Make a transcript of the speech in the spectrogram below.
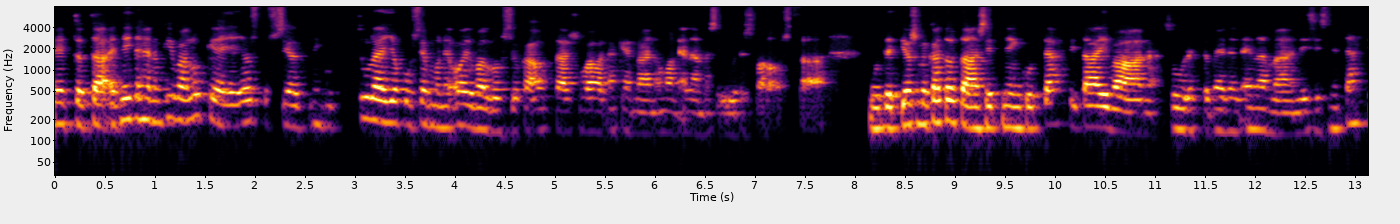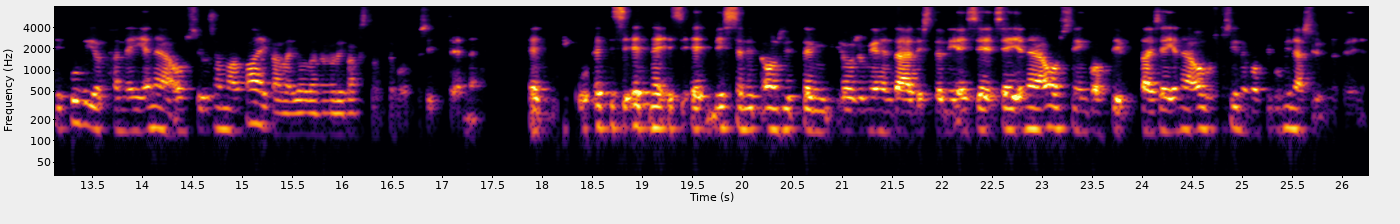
Et tota, et niitähän on kiva lukea ja joskus sieltä niin kuin, tulee joku semmoinen oivallus, joka auttaa sinua näkemään oman elämäsi uudessa valosta. Mutta jos me katsotaan sitten niin tähti taivaan suhdetta meidän elämään, niin siis ne tähtikuviothan ei enää ole sillä samalla paikalla, jolla ne oli 2000 vuotta sitten et, et, et ne, et missä nyt on sitten Jousemiehen täytistö, niin ei, se, se ei enää ole siinä kohti, tai se ei enää ollut siinä kohti, kun minä synnyin,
